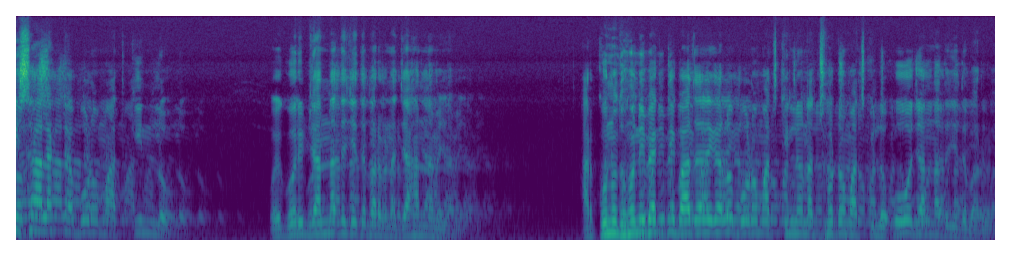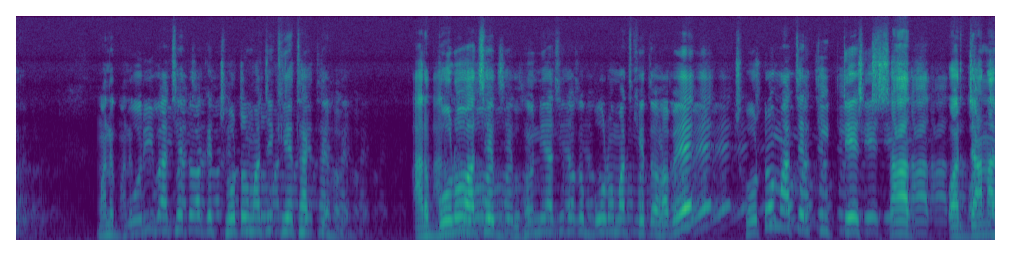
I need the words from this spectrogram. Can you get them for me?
বিশাল একটা বড় মাছ কিনলো, ওই গরিব জান্নাতে যেতে পারবে না, জাহান্নামে যাবে। আর কোন ধনী ব্যক্তি বাজারে গেল বড় মাছ কিনলো না ছোট মাছ কিনলো ও জান্নাতে যেতে পারবে না। মানে গরিব আছে তো ওকে ছোট মাছই খেয়ে থাকতে হবে। আর বড় আছে ধনী আছে তোকে বড় মাছ খেতে হবে ছোট মাছের কি টেস্ট স্বাদ আর জানা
